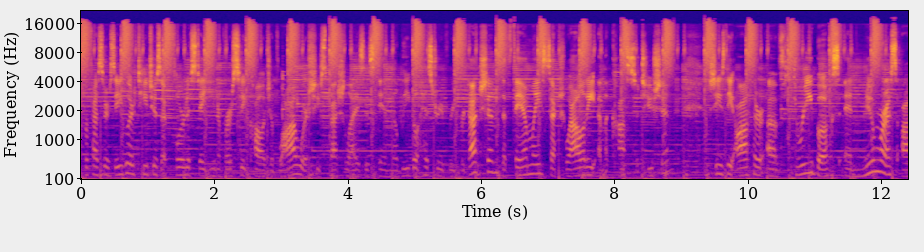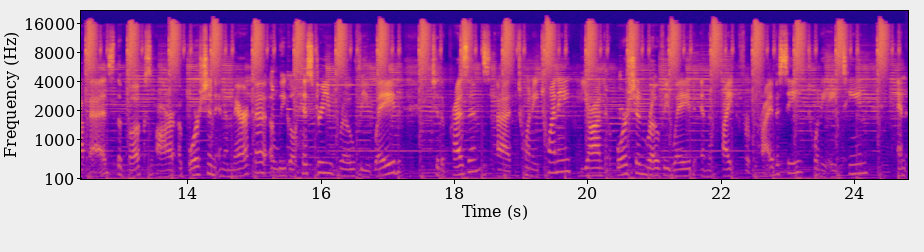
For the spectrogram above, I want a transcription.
Professor Ziegler teaches at Florida State University College of Law, where she specializes in the legal history of reproduction, the family, sexuality, and the Constitution. She's the author of three books and numerous op eds. The books are Abortion in America, A Legal History, Roe v. Wade, to the present, uh, 2020, Beyond Abortion, Roe v. Wade, and the Fight for Privacy, 2018, and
